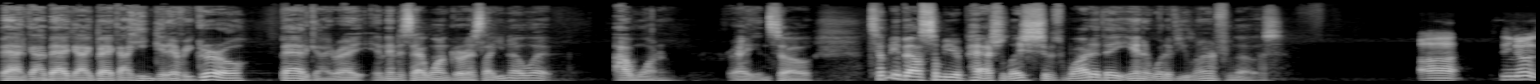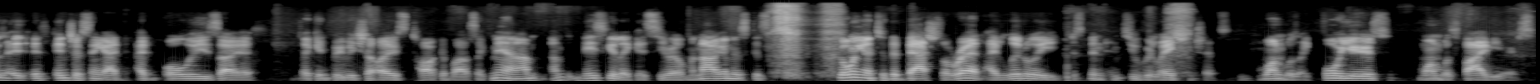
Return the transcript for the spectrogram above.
bad guy, bad guy, bad guy. He can get every girl, bad guy, right? And then it's that one girl that's like, you know what, I want him, right? And so, tell me about some of your past relationships. Why did they end, and what have you learned from those? Uh, you know, it's interesting. I I always I like in previous show I always talk about. It's like, man, I'm I'm basically like a serial monogamous because going into the Bachelorette, I literally just been in two relationships. One was like four years, one was five years.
